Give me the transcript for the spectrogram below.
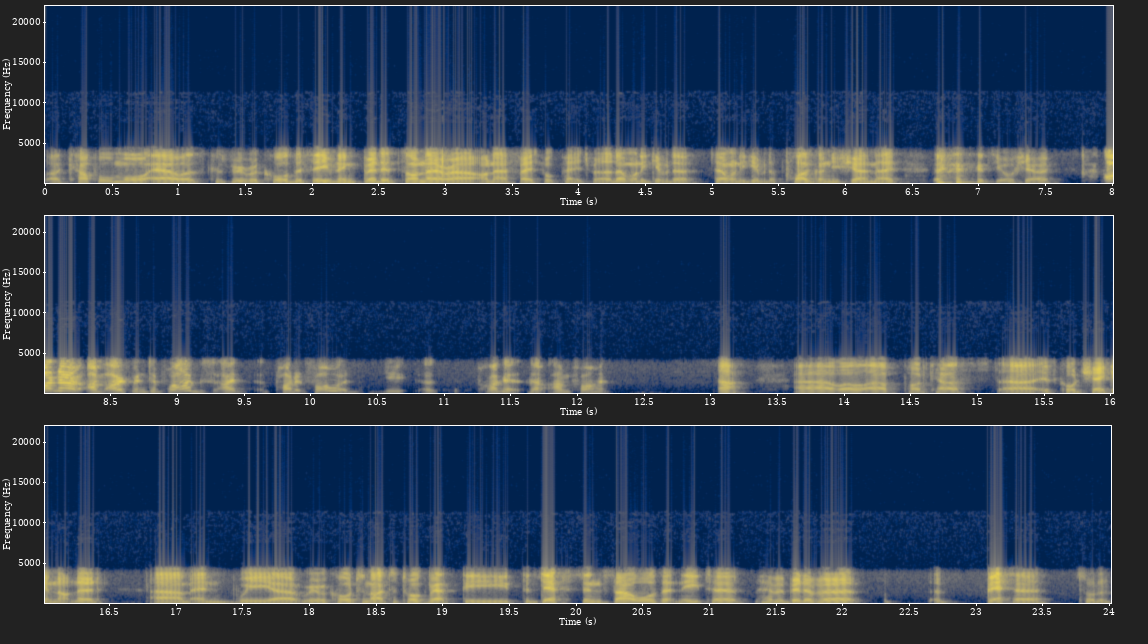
a couple more hours because we record this evening, but it's on our uh, on our Facebook page. But I don't want to give it a don't want to give it a plug on your show, mate. it's your show. Oh no, I'm open to plugs. I pot it forward. You uh, plug it. I'm fine. Ah, uh, well, our podcast uh, is called Shake and Not Nerd, um, and we uh, we record tonight to talk about the, the deaths in Star Wars that need to have a bit of a, a better sort of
